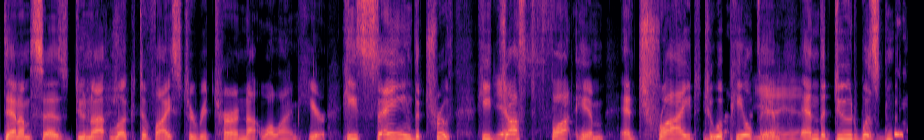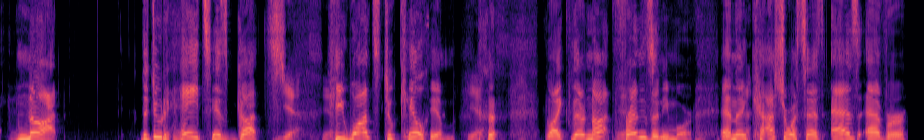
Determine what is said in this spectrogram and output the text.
Denam says, Do not look to Vyce to return, not while I'm here. He's saying the truth. He Yes. just fought him and tried to appeal to Yeah, him, yeah. and the dude was n- not. The dude hates his guts. Yes, yes. He wants to kill him. Yes. Like they're not friends anymore. And then Catiua says, as ever,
